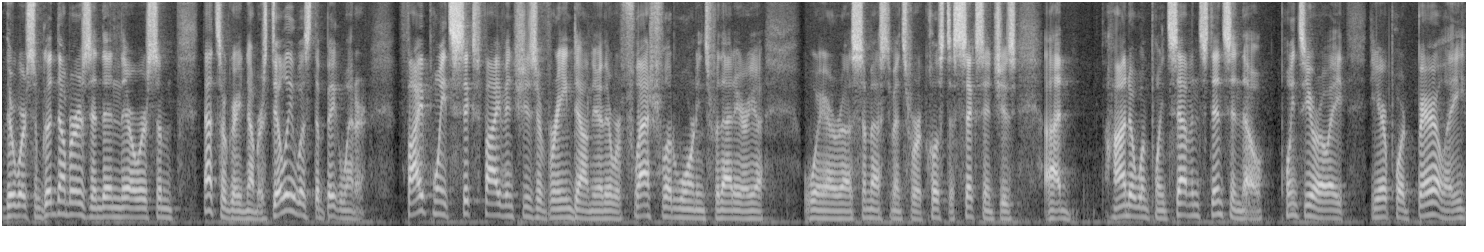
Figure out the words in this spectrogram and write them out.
there were some good numbers, and then there were some not so great numbers. Dilly was the big winner. 5.65 inches of rain down there. There were flash flood warnings for that area where uh, some estimates were close to six inches. Uh, Hondo 1.7, Stinson though 0.08. The airport barely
